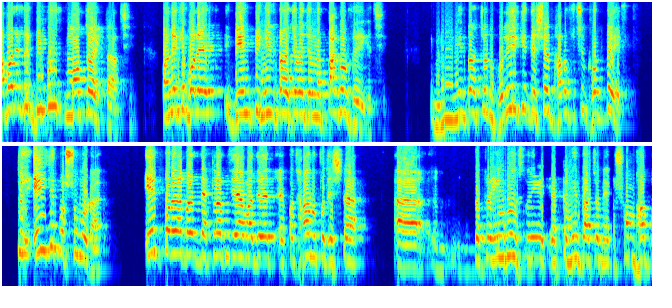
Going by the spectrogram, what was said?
আবার একটা বিপরীত মত একটা আছে। অনেকে বলে বিএনপি নির্বাচনের জন্য পাগল হয়ে গেছে। নির্বাচন হলেই কি দেশের ভালো কিছু ঘটবে? তো এই যে প্রসঙ্গটা, এরপরে আবার দেখলাম যে আমাদের প্রধান উপদেষ্টা একটা নির্বাচনে সম্ভাব্য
